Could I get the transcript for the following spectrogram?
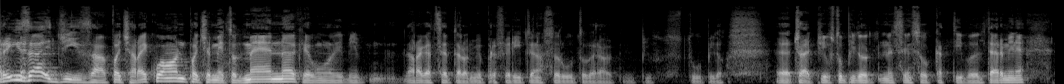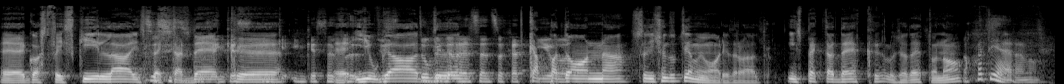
Risa e Giza, poi c'è Raekwon, poi c'è Method Man che è uno dei miei la ragazzetta era il mio preferito in assoluto, era il più stupido, eh, cioè il più stupido nel senso cattivo del termine, eh, Ghostface Killa, Inspector sì, Deck, in che, in che senso, eh, You God, stupido nel senso cattivo. Cappadonna, sto dicendo tutti a memoria tra l'altro, Inspector Deck, l'ho già detto, no? Ma quanti erano?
